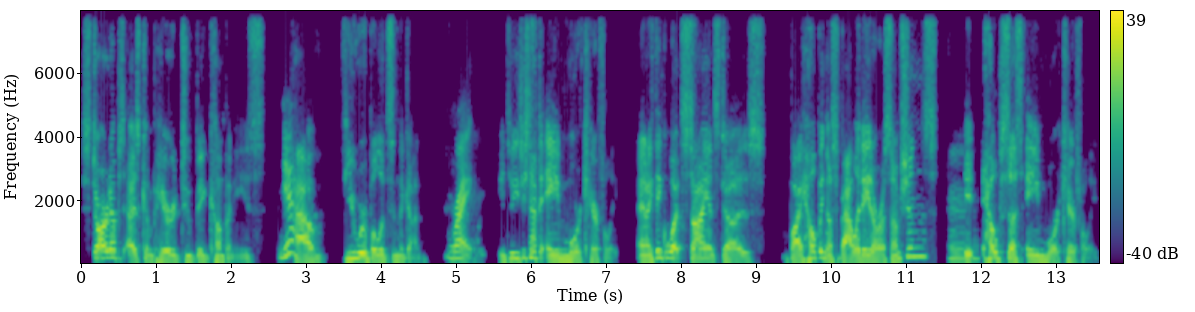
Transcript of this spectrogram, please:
startups as compared to big companies Yeah. have fewer bullets in the gun. right. And so you just have to aim more carefully. And I think what science does by helping us validate our assumptions, Mhm. it helps us aim more carefully,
